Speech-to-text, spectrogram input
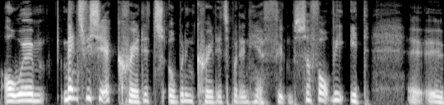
Og øhm, mens vi ser credits, opening credits på den her film, så får vi et øh, øh,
